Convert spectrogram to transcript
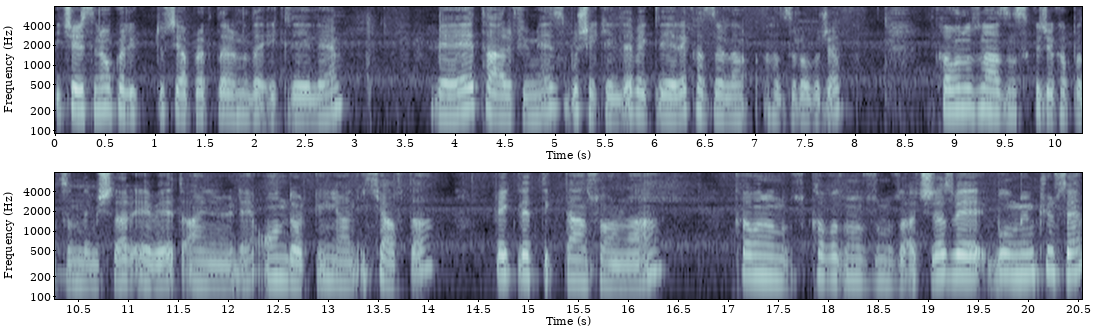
İçerisine okaliptüs yapraklarını da ekleyelim. Ve tarifimiz bu şekilde bekleyerek hazırlan hazır olacak. Kavanozun ağzını sıkıca kapatın demişler. Evet aynen öyle. 14 gün yani 2 hafta beklettikten sonra kavanoz, kavanozumuzu açacağız ve bu mümkünse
